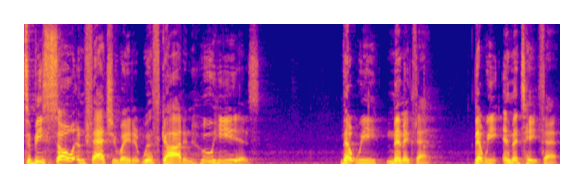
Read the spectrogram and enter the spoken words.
to be so infatuated with God and who He is that we mimic that, that we imitate that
